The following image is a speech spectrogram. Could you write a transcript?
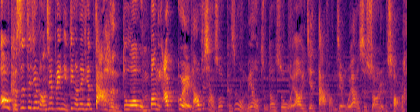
哦，可是这间房间比你订的那间大很多，我们帮你 upgrade。然后我就想说，可是我没有主动说我要一间大房间，我要的是双人床啊。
